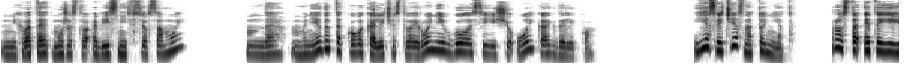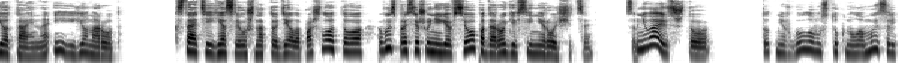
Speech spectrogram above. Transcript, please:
не хватает мужества объяснить все самой? Да, мне до такого количества иронии в голосе еще ой как далеко. Если честно, то нет. Просто это ее тайна и ее народ. Кстати, если уж на то дело пошло, то выспросишь у нее все по дороге в Синей Рощице. Сомневаюсь, что... Тут мне в голову стукнула мысль,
